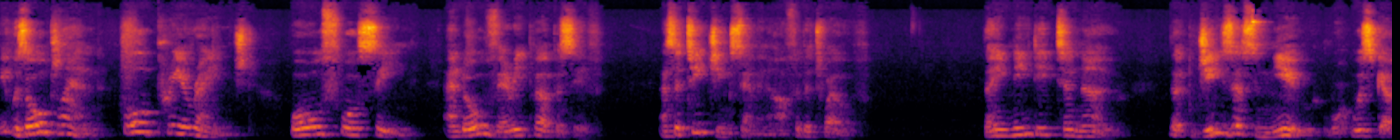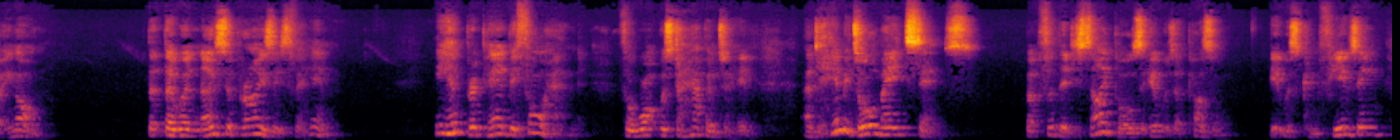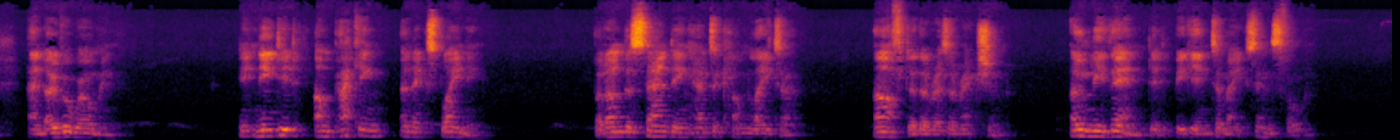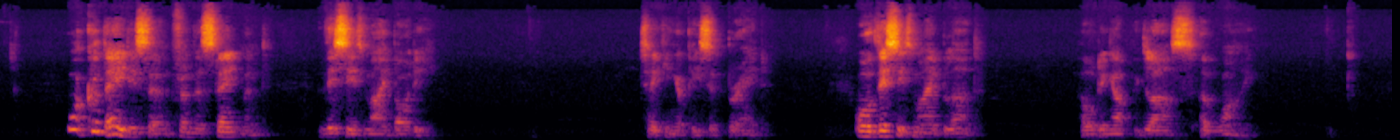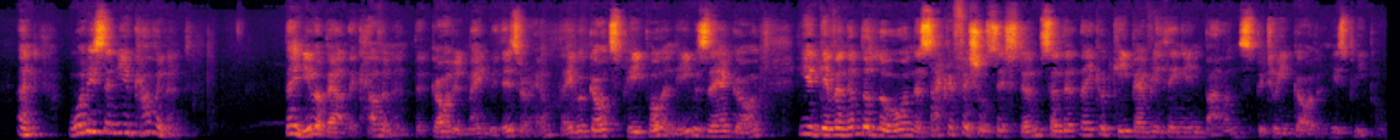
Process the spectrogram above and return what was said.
It was all planned, all prearranged, all foreseen, and all very purposive, as a teaching seminar for the twelve. They needed to know that Jesus knew what was going on, that there were no surprises for him. He had prepared beforehand for what was to happen to him, and to him it all made sense. But for the disciples, it was a puzzle. It was confusing and overwhelming. It needed unpacking and explaining. But understanding had to come later, after the resurrection. Only then did it begin to make sense for them. What could they discern from the statement, This is my body? Taking a piece of bread. Or, This is my blood? Holding up the glass of wine. And what is the new covenant? They knew about the covenant that God had made with Israel. They were God's people and He was their God. He had given them the law and the sacrificial system so that they could keep everything in balance between God and His people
